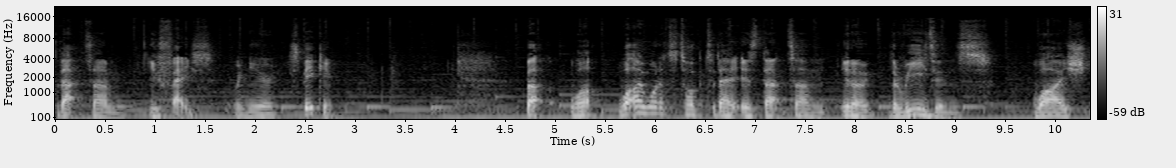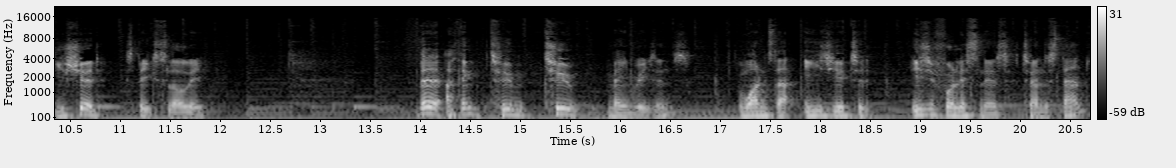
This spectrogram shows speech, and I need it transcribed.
that um, you face when you're speaking. But what what I wanted to talk today is that um, you know the reasons why sh- you should speak slowly. There, I think two two main reasons. One is that easier to easier for listeners to understand.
